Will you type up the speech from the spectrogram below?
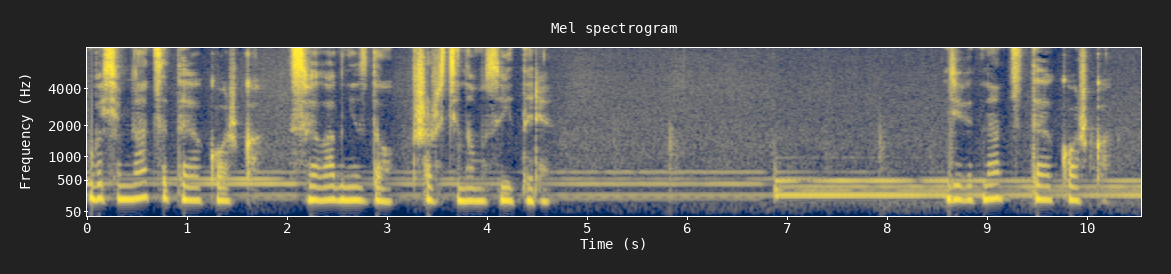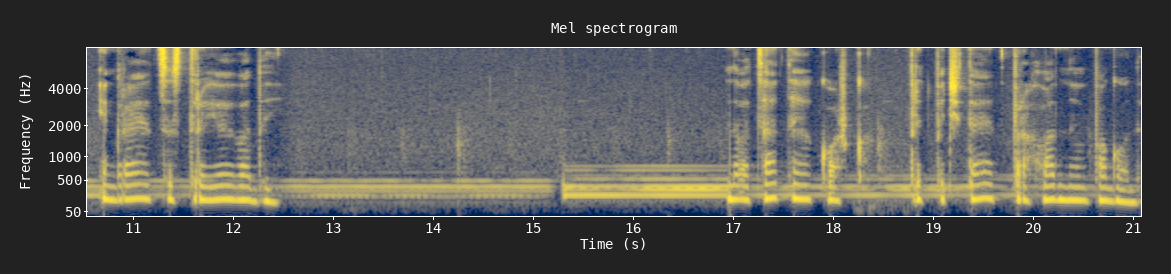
Восемнадцатая кошка свела гнездо в шерстяном свитере. Девятнадцатая кошка играет со струей воды. Двадцатая кошка предпочитает прохладную погоду.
